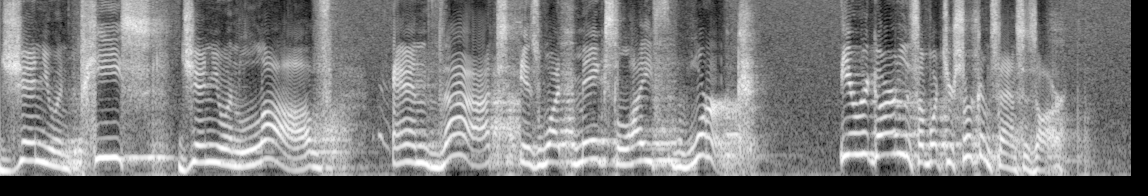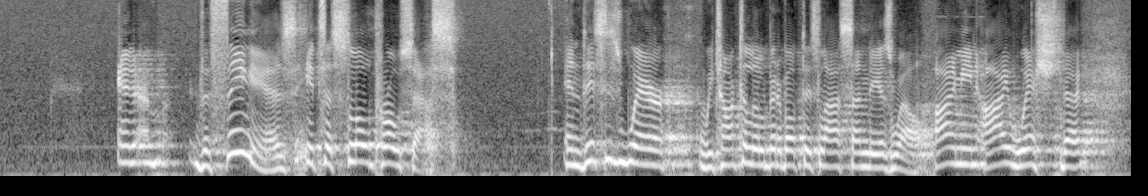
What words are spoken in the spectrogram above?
genuine peace, genuine love, and that is what makes life work, regardless of what your circumstances are. And um, the thing is, it's a slow process. And this is where we talked a little bit about this last Sunday as well. I mean, I wish that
